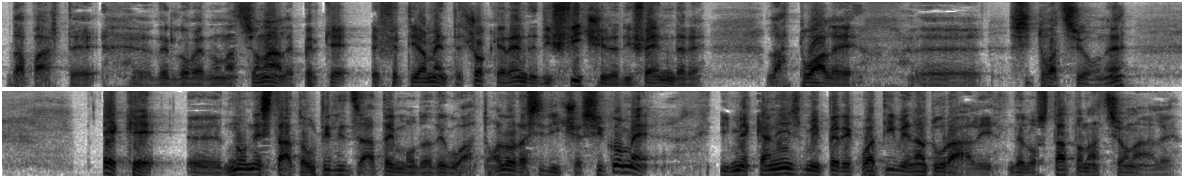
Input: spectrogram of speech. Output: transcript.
da parte eh, del governo nazionale, perché effettivamente ciò che rende difficile difendere l'attuale eh, situazione è che eh, non è stata utilizzata in modo adeguato. Allora si dice, siccome i meccanismi perequativi naturali dello Stato nazionale,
